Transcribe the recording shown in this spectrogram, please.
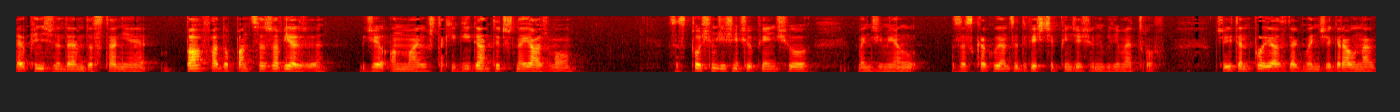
E57 dostanie buffa do pancerza wieży, gdzie on ma już takie gigantyczne jarzmo. Ze 185 będzie miał zaskakujące 250 mm. Czyli ten pojazd, jak będzie grał na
